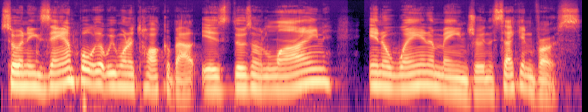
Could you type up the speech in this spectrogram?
So, an example that we want to talk about is there's a line in Away in a Manger in the second verse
